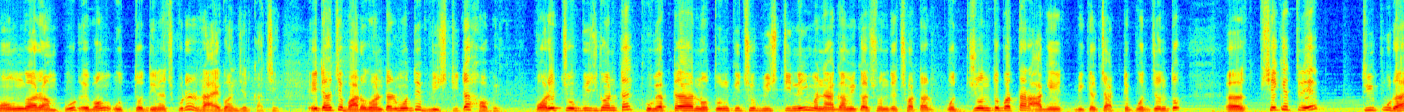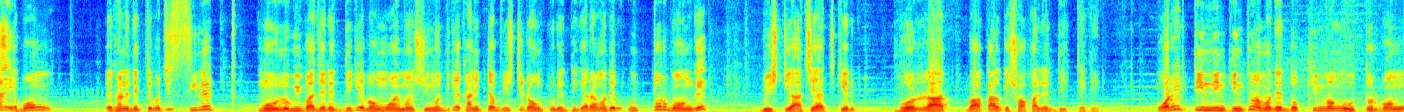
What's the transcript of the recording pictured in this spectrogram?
গঙ্গারামপুর এবং উত্তর দিনাজপুরের রায়গঞ্জের কাছে। এটা হচ্ছে বারো ঘণ্টার মধ্যে বৃষ্টিটা হবে। পরের চব্বিশ ঘন্টায় খুব একটা নতুন কিছু বৃষ্টি নেই মানে আগামীকাল সন্ধ্যে ছটার পর্যন্ত বা তার আগে বিকেল চারটে পর্যন্ত। সেক্ষেত্রে ত্রিপুরা এবং এখানে দেখতে পাচ্ছি সিলেট মৌলভী বাজারের দিকে এবং ময়মনসিংহর দিকে খানিকটা বৃষ্টি, রংপুরের দিকে। আর আমাদের উত্তরবঙ্গে বৃষ্টি আছে আজকের ভোর রাত বা কালকে সকালের দিক থেকে। পরের তিন দিন কিন্তু আমাদের দক্ষিণবঙ্গ, উত্তরবঙ্গ,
